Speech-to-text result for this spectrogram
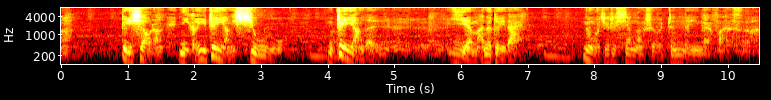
啊、对校长，你可以这样羞辱，这样的野蛮的对待，那我觉得香港社会真的应该反思了，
